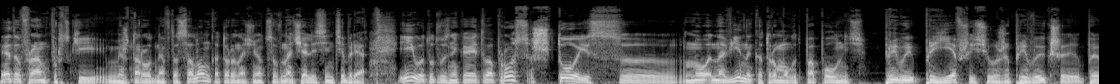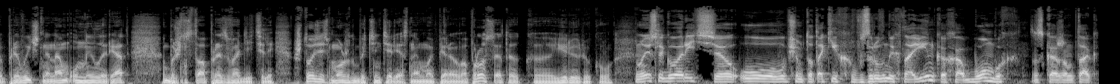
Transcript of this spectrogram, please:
Это франкфуртский международный автосалон, который начнется в начале сентября. И вот тут возникает вопрос, что из новинок, которые могут пополнить приевшийся уже, привыкший, привычный нам унылый ряд большинства производителей. Что здесь может быть интересно? Мой первый вопрос – это к Юрию Рюкову. Ну, если говорить о, в общем-то, таких взрывных новинках, о бомбах, скажем так,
